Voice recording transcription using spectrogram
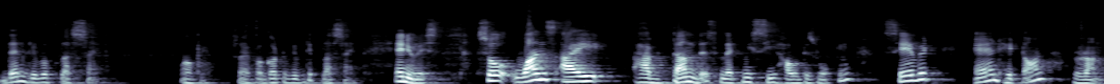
then give a plus sign. Okay so i forgot to give the plus sign. Anyways so once i have done this let me see how it is working. Save it and hit on run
